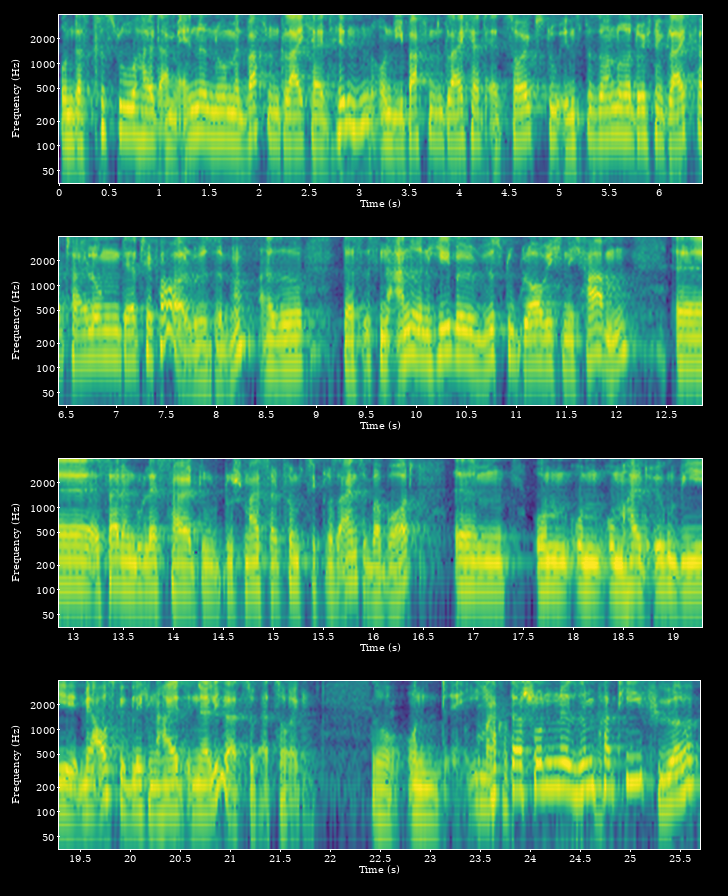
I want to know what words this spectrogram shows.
Und das kriegst du halt am Ende nur mit Waffengleichheit hin. Und die Waffengleichheit erzeugst du insbesondere durch eine Gleichverteilung der TV-Erlöse. Ne? Also das ist einen anderen Hebel, wirst du, glaube ich, nicht haben. Äh, es sei denn, du lässt halt, du, du schmeißt halt 50 plus 1 über Bord, ähm, um, um, um halt irgendwie mehr Ausgeglichenheit in der Liga zu erzeugen. So, und ich habe da schon eine Sympathie für.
